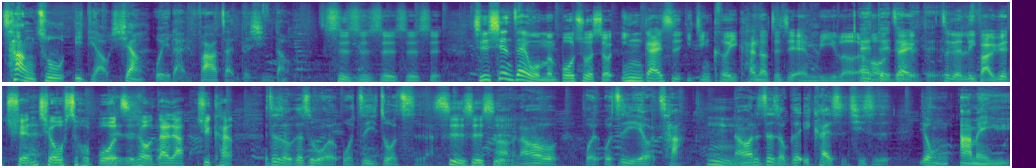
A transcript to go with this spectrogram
唱出一条向未来发展的新道路。是是是是是，其实现在我们播出的时候，应该是已经可以看到这支 MV 了。然后在这个立法院全球首播之后，大家去看这首歌是我我自己作词的。是是是，然后我我自己也有唱。嗯，然后呢，这首歌一开始其实。用阿美语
